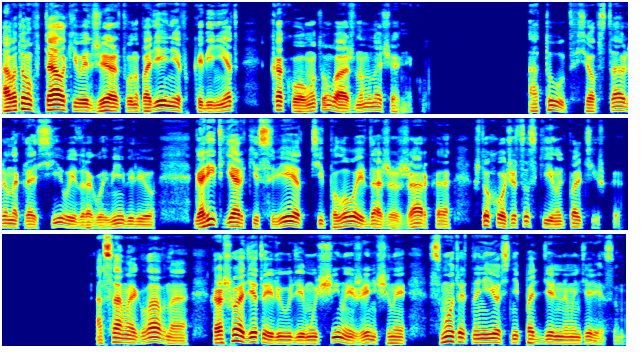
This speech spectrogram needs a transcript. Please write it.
а потом вталкивает жертву нападения в кабинет к какому-то важному начальнику. А тут все обставлено красивой и дорогой мебелью, горит яркий свет, тепло и даже жарко, что хочется скинуть пальтишко. А самое главное, хорошо одетые люди, мужчины и женщины, смотрят на нее с неподдельным интересом.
